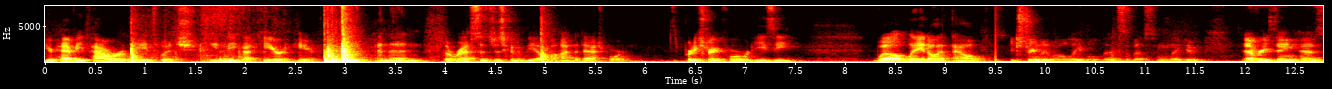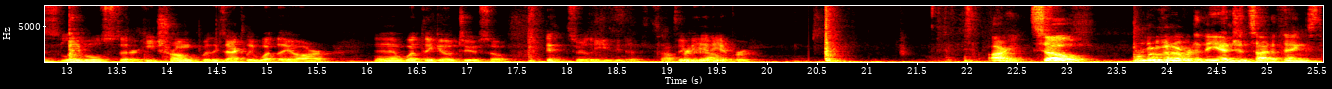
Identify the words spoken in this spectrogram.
your heavy power leads, which you know you got here and here, and then the rest is just gonna be up behind the dashboard. It's pretty straightforward, easy, well laid on out. extremely well labeled. That's the best thing. Like everything has labels that are heat shrunk with exactly what they are and what they go to. So Yeah. it's really easy to It's pretty idiot proof. All right, so we're moving over to the engine side of things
